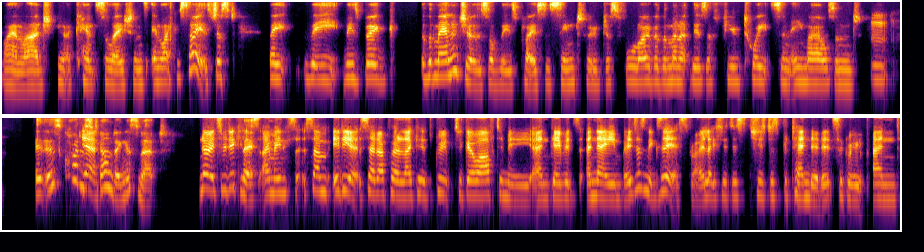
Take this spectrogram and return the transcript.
by and large, you know, cancellations. And like you say, it's just they, the, these big, the managers of these places seem to just fall over the minute there's a few tweets and emails and mm. It is quite yeah. astounding, isn't it? no it's ridiculous. I mean some idiot set up a like a group to go after me and gave it a name but it doesn't exist right? Like she just she's just pretended it's a group. And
